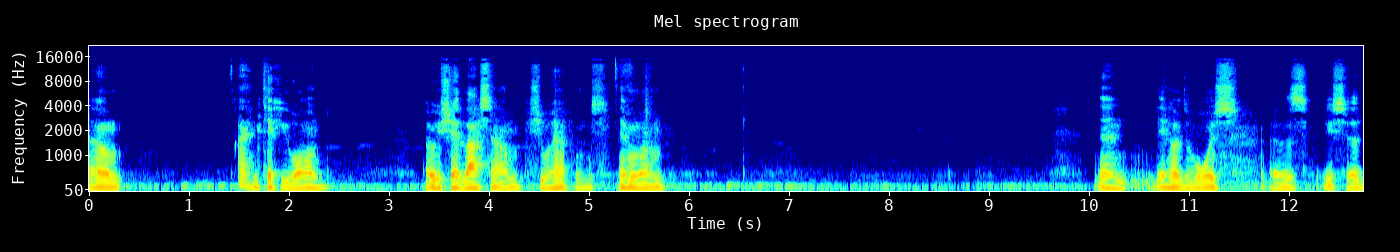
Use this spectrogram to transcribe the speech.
Um, I can take you on. Like we said last time, see what happens. Never mind. Then they heard the voice as he said,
